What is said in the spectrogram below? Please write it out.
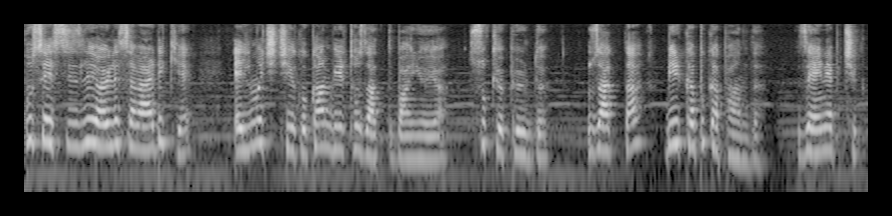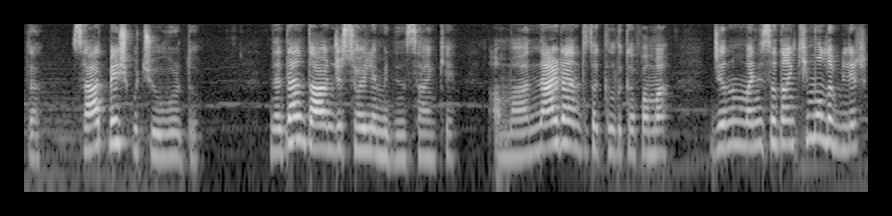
Bu sessizliği öyle severdi ki elma çiçeği kokan bir toz attı banyoya. Su köpürdü. Uzakta bir kapı kapandı. Zeynep çıktı. Saat beş buçuğu vurdu. Neden daha önce söylemedin sanki? Ama nereden de takıldı kafama. Canım Manisa'dan kim olabilir?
